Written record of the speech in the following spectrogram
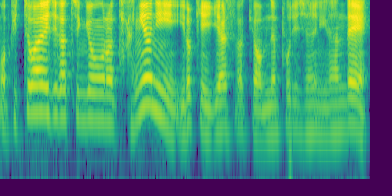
뭐 비트와이즈 같은 경우는 당연히 이렇게 얘기할 수밖에 없는 포지션이긴 한데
